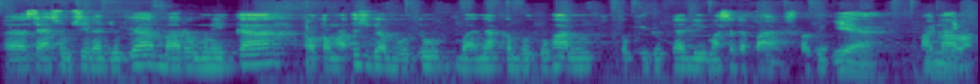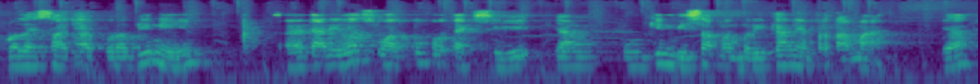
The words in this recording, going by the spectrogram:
uh, saya asumsikan juga baru menikah otomatis juga butuh banyak kebutuhan untuk hidupnya di masa depan seperti itu. Iya. Yeah, nah, kalau boleh saya pura ini, uh, carilah suatu proteksi yang mungkin bisa memberikan yang pertama ya,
